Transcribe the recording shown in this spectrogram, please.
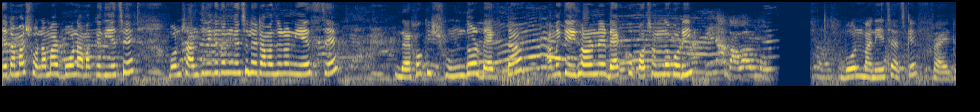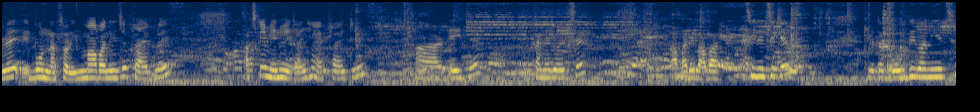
যেটা আমার সোনামার বোন আমাকে দিয়েছে। বোন শান্তিনিকেতন গেছিল, এটা আমার জন্য নিয়ে এসছে। দেখো কি সুন্দর ব্যাগটা। আমি তো এই ধরনের ব্যাগ খুব পছন্দ করি। বোন বানিয়েছে আজকে ফ্রাইড রাইস বোন না সরি মা বানিয়েছে ফ্রাইড রাইস আজকে মেনু এটাই হ্যাঁ ফ্রাইড রাইস আর এই যে এখানে রয়েছে আবারে বাবা চিলি চিকেন যেটা বৌদি বানিয়েছে।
